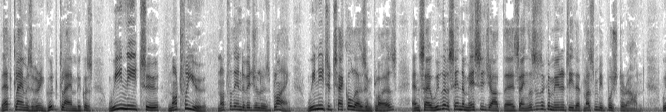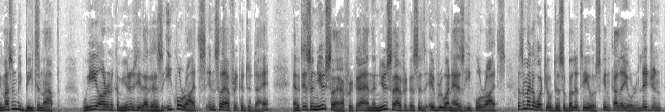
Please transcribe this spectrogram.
that claim is a very good claim because we need to, not for you, not for the individual who's applying, we need to tackle those employers and say, we've got to send a message out there saying this is a community that mustn't be pushed around. We mustn't be beaten up. We are in a community that has equal rights in South Africa today, and it is a new South Africa, and the new South Africa says everyone has equal rights. Doesn't matter what your disability, your skin color, your religion,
